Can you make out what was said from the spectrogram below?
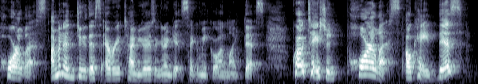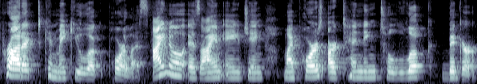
poreless. I'm gonna do this every time. You guys are gonna get sick of me going like this. Quotation, poreless. Okay, this product can make you look poreless. I know as I am aging, my pores are tending to look bigger.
